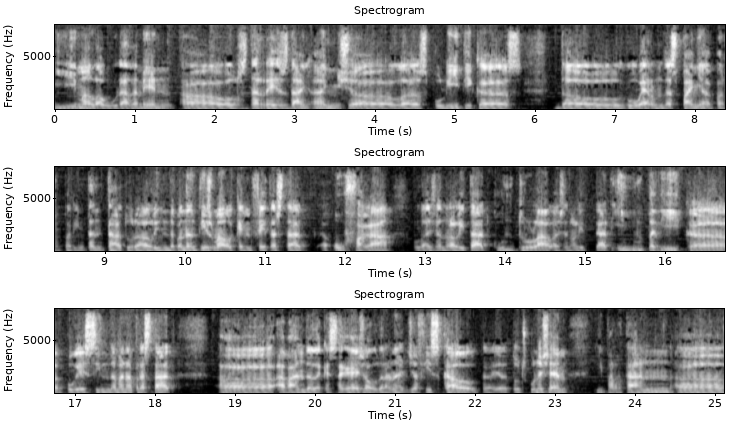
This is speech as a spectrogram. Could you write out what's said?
i malauradament els darrers anys eh, les polítiques del govern d'Espanya per, per intentar aturar l'independentisme el que hem fet ha estat eh, ofegar la Generalitat, controlar la Generalitat, impedir que poguessin demanar prestat, eh, a banda de que segueix el drenatge fiscal que ja tots coneixem i per tant, eh,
